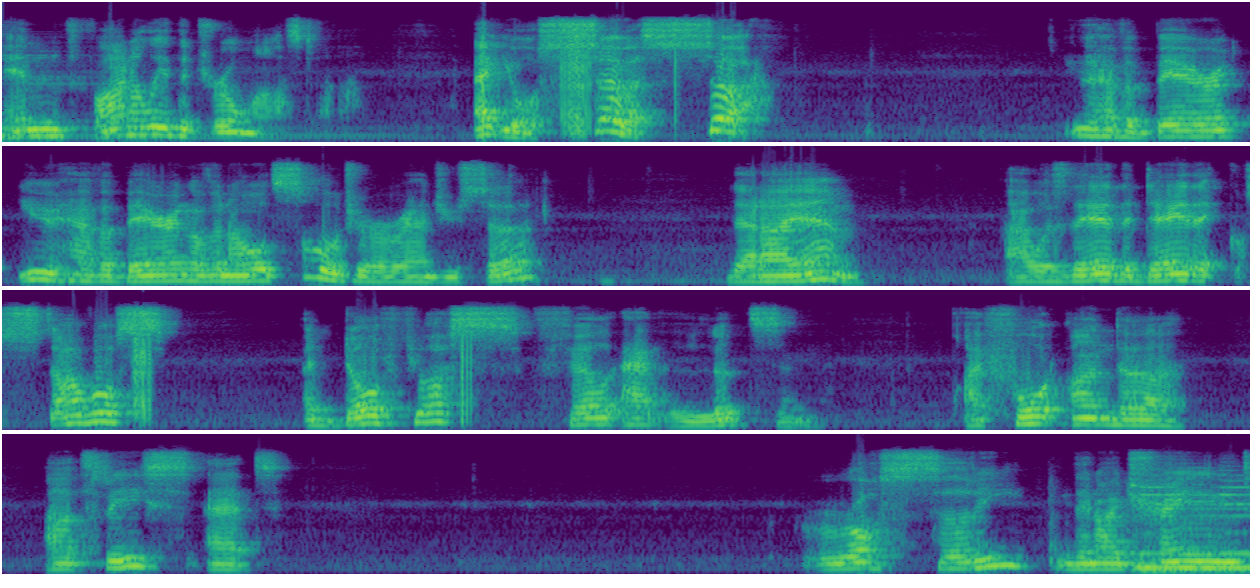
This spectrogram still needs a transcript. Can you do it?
And finally, the drill master. At your service, sir. You have a bear. You have a bearing of an old soldier around you, sir. That I am. I was there the day that Gustavus Adolphus fell at Lutzen. I fought under Artrice at Rossari. Then I trained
